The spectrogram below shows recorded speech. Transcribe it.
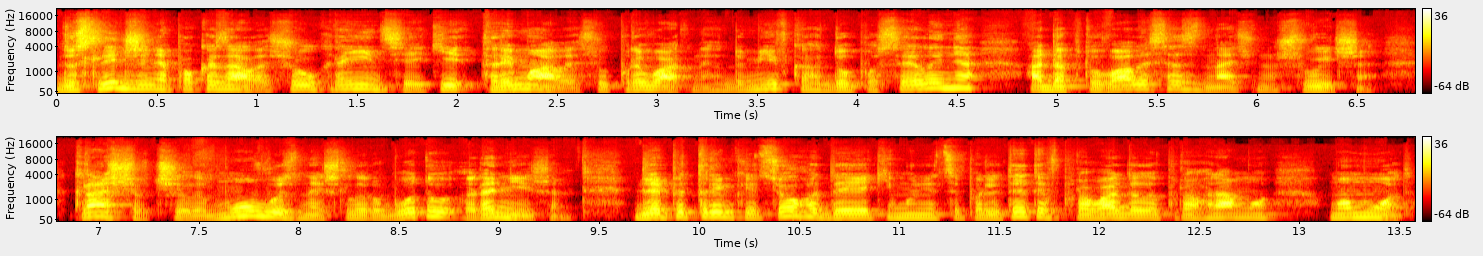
Дослідження показало, що українці, які тримались у приватних домівках до поселення, адаптувалися значно швидше, краще вчили мову, знайшли роботу раніше. Для підтримки цього деякі муніципалітети впровадили програму МОМОД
